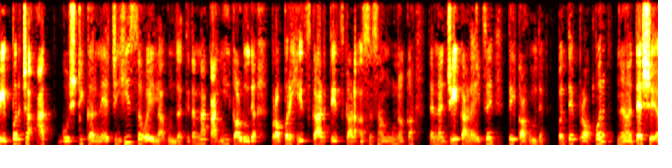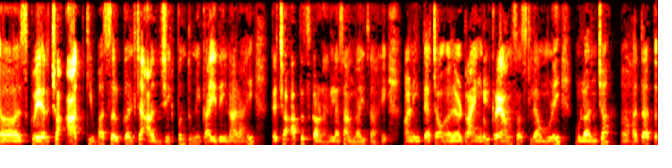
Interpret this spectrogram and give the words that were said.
पेपरच्या आत गोष्टी करण्याची ही सवय लागून जाते. त्यांना काहीही काढू द्या. प्रॉपर हेच काढ तेच काढ असं सांगू नका. त्यांना जे काढायचंय ते काढू द्या. पण ते प्रॉपर त्या स्क्वेअरच्या आत किंवा सर्कलच्या आत जे पण तुम्ही काय देणार आहे त्याच्या आतच काढायला सांगायचं आहे. आणि त्याच्या ट्रायंगल क्रेयॉन्स असल्यामुळे मुलांच्या हातात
